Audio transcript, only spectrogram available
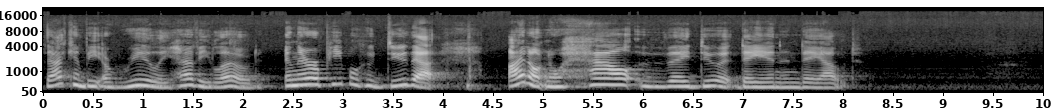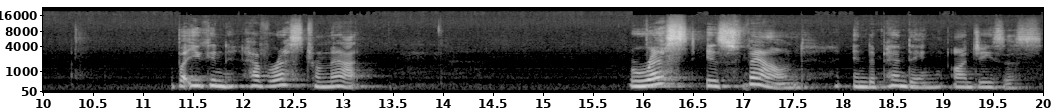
That can be a really heavy load. And there are people who do that. I don't know how they do it day in and day out. But you can have rest from that. Rest is found in depending on Jesus.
